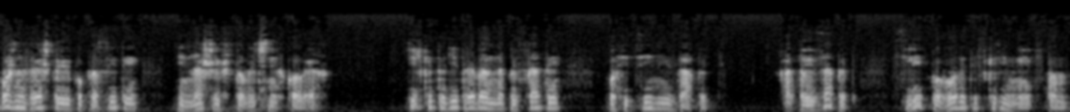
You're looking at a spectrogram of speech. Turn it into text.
Можна, зрештою, попросити і наших столичних колег. Тільки тоді треба написати офіційний запит, а той запит слід погодити з керівництвом,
